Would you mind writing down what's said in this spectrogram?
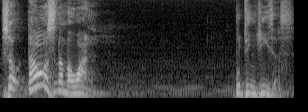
So, that was number one putting Jesus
